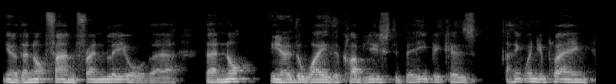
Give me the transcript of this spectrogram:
you know, they're not fan friendly or they're they're not, you know, the way the club used to be. Because I think when you're playing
